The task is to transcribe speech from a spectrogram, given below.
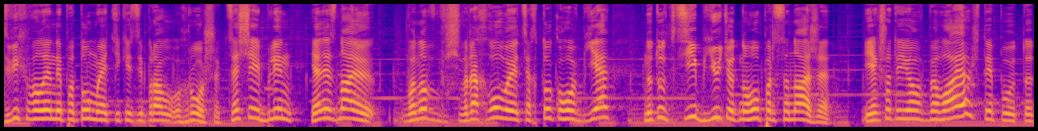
дві хвилини по тому я тільки зібрав грошик. Це ще й, блін, я не знаю, воно враховується, хто кого вб'є. Ну тут всі б'ють одного персонажа. І якщо ти його вбиваєш, типу, то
